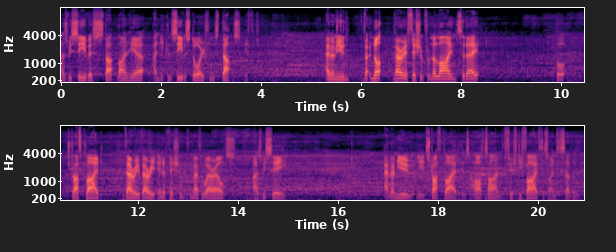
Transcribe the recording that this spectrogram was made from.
as we see this stat line here and you can see the story from the stats. If MMU not very efficient from the line today but Strathclyde very very inefficient from everywhere else as we see MMU leads Strathclyde into half time 55 to 27.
